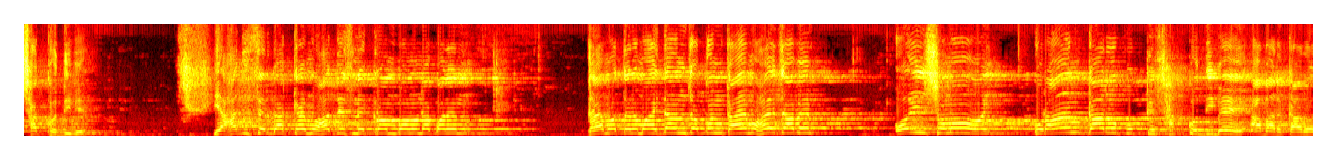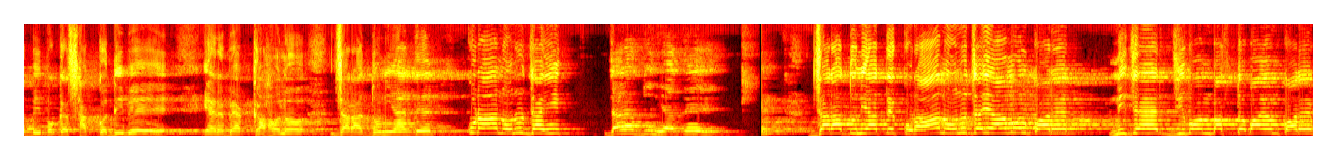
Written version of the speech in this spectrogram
সাক্ষ্য দিবে। ইয়া হাদিসের ব্যাখ্যায় মহাদিস নেক্রম বর্ণনা করেন, কায়ামতের ময়দান যখন কায়েম হয়ে যাবে, ওই সময় কোরআন কারও পক্ষে সাক্ষ্য দিবে, আবার কারও বিপক্ষে সাক্ষ্য দিবে। এর ব্যাখ্যা হলো, যারা দুনিয়াতে কোরআন অনুযায়ী, যারা দুনিয়াতে যারা দুনিয়াতে কোরআন অনুযায়ী আমল করে নিজের জীবন বাস্তবায়ন করে,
